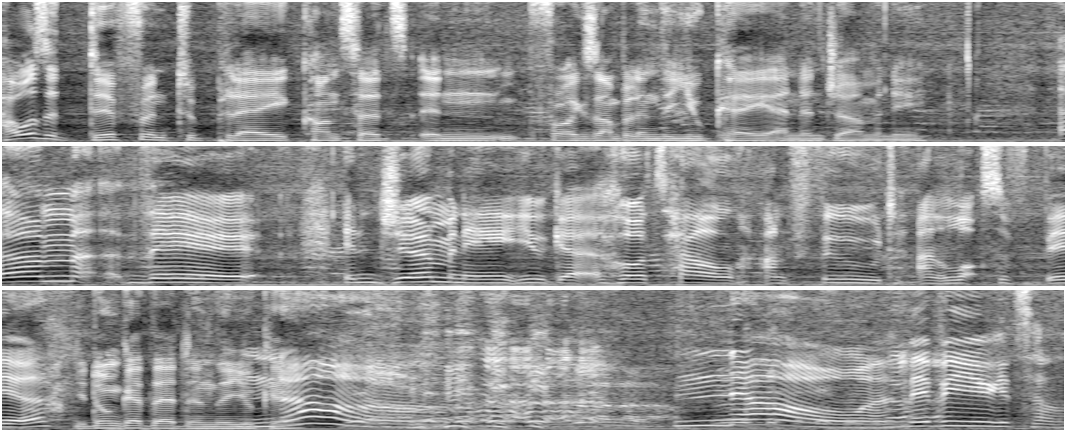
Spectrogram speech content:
how is it different to play concerts in, for example, in the UK and in Germany? Um, they in Germany you get a hotel and food and lots of beer. You don't get that in the UK. No, no. Maybe you could tell.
